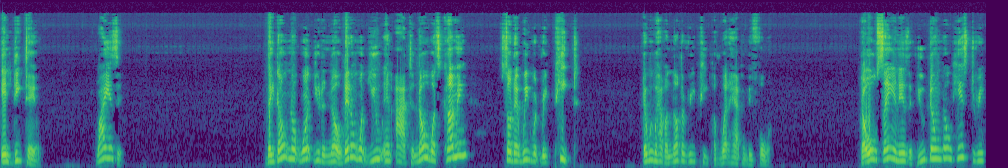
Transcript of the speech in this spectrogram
in detail? Why is it? They don't know, want you to know. They don't want you and I to know what's coming so that we would repeat, that we would have another repeat of what happened before. The old saying is, if you don't know history,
